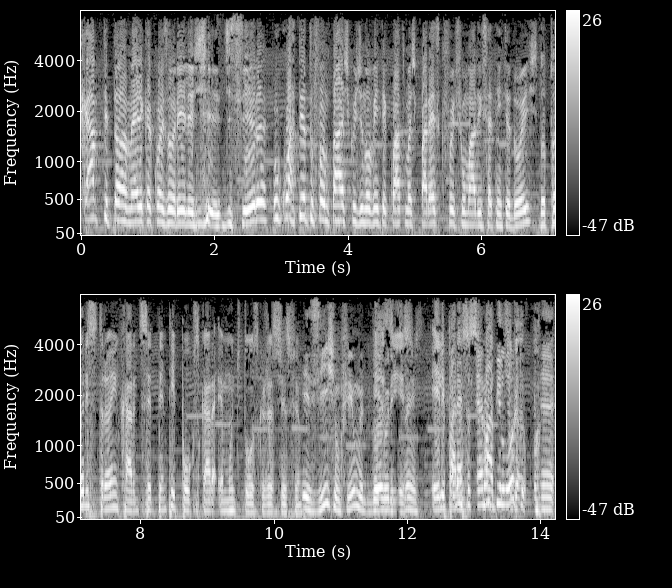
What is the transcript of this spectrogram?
Capitão América com as orelhas de, de cera. O Quarteto Fantástico de 94, mas que parece que foi filmado em 72. Doutor Estranho, cara, de 70 e poucos, cara, é muito tosco, eu já assisti esse filme. Existe um filme do Doutor Existe. Estranho? Ele parece ser era uma um piloto, é,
